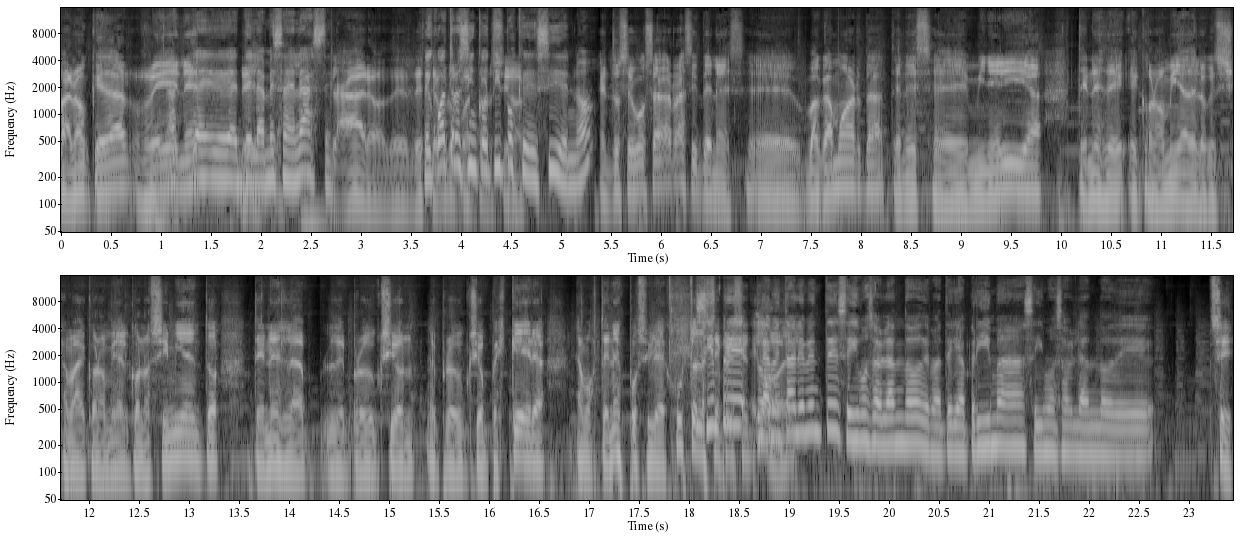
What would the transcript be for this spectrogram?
para no quedar rehenes Ah, de, de la mesa de enlace. Claro, de, de de este cuatro o cinco tipos que deciden, ¿no? Entonces vos agarrás y tenés eh, vaca muerta, tenés eh, minería, tenés de economía de lo que se llama economía del conocimiento, tenés la de producción, de producción pesquera, digamos, tenés posibilidades. Justo las Siempre, presentó, ¿eh? lamentablemente, seguimos hablando de materia prima, seguimos hablando de Sí,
